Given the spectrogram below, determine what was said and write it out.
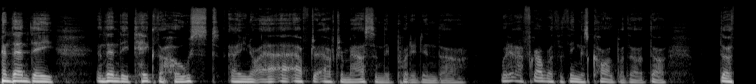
then they and then they take the host, uh, you know, a- after after mass, and they put it in the what I forgot what the thing is called, but the the the,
